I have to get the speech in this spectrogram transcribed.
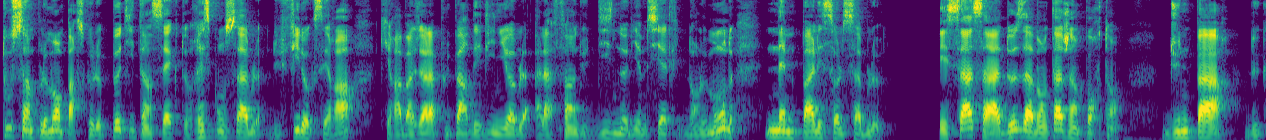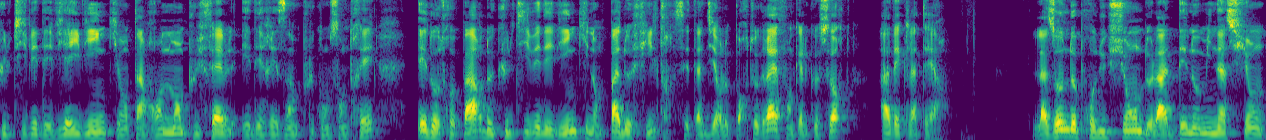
Tout simplement parce que le petit insecte responsable du phylloxéra, qui rabagea la plupart des vignobles à la fin du 19e siècle dans le monde, n'aime pas les sols sableux. Et ça, ça a deux avantages importants. D'une part, de cultiver des vieilles vignes qui ont un rendement plus faible et des raisins plus concentrés, et d'autre part de cultiver des vignes qui n'ont pas de filtre, c'est-à-dire le porte-greffe en quelque sorte, avec la terre. La zone de production de la dénomination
